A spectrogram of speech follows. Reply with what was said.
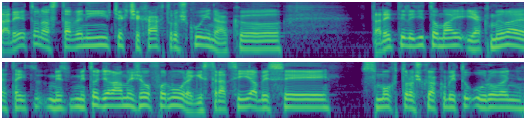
tady je to nastavený v těch Čechách trošku jinak. Eh, Tady ty lidi to mají, jakmile, tady, my, my to děláme, že formou registrací, aby si smohl trošku jakoby tu úroveň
